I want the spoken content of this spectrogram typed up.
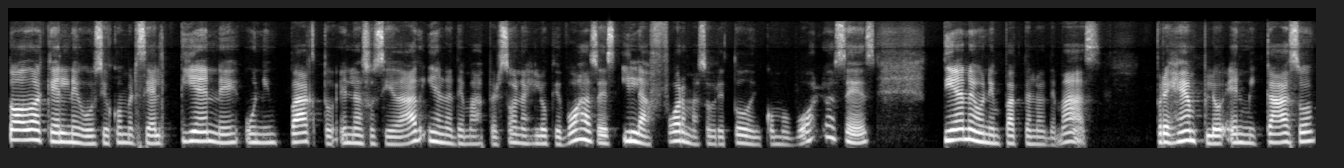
todo aquel negocio comercial tiene un impacto en la sociedad y en las demás personas. Y lo que vos haces y la forma, sobre todo en cómo vos lo haces, tiene un impacto en los demás. Por ejemplo, en mi caso,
